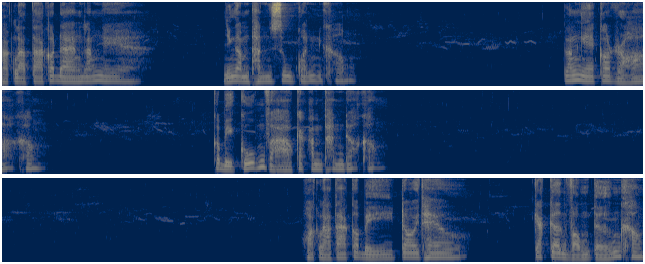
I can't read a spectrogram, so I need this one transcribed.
Hoặc là ta có đang lắng nghe những âm thanh xung quanh không? Lắng nghe có rõ không? Có bị cuốn vào các âm thanh đó không? Hoặc là ta có bị trôi theo các cơn vọng tưởng không?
